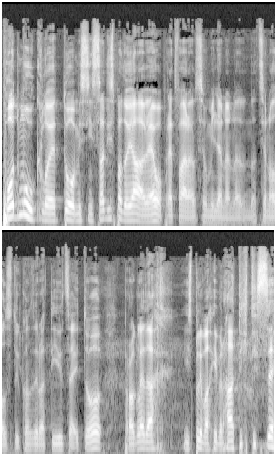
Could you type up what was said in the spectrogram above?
podmuklo je to, mislim, sad ispado ja, evo, pretvaram se u Miljana na nacionalistu i konzervativca i to, progledah, isplivah i vratih ti se,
